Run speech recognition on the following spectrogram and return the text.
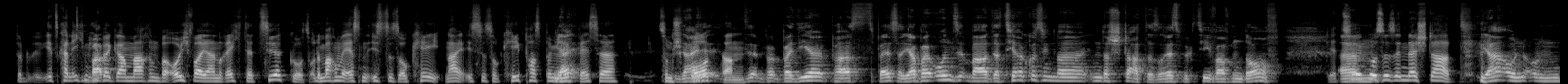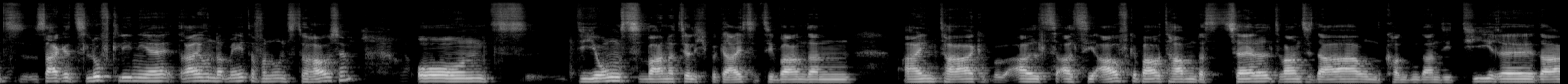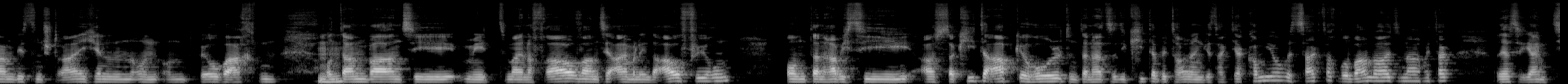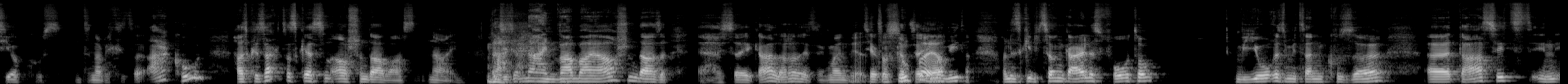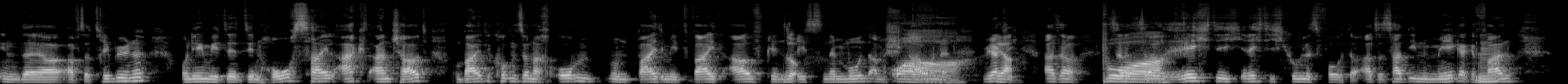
jetzt kann ich 'n Bei Übergang machen. Bei euch war ja 'n rechter Zirkus. Oder machen wir erst 'n „Ist es okay?“ Nein, „Ist es okay?“ passt bei mir Ja, besser zum Nein, Sport äh, dann. bei dir passt's besser. Ja, bei uns war der Zirkus in der in der Stadt, also respektive auf'm Dorf. Der Zirkus Ähm, ist in der Stadt. ja, und und sage jetzt Luftlinie 300 Meter von uns zu Hause. Und die Jungs waren natürlich begeistert. Sie waren dann einen Tag, als als sie aufgebaut haben, das Zelt, waren sie da und konnten dann die Tiere da 'n bisschen streicheln und und beobachten. Mhm. Und dann waren sie mit meiner Frau waren sie einmal in der Aufführung und dann habe ich sie aus der Kita abgeholt und dann hat so die Kita-Betreuerin gesagt: „Ja, komm Joris, sag doch, wo waren wir heute Nachmittag?“ Und er so: „Ja, im Zirkus.“ Und dann habe ich gesagt: „Ah, cool. Hast gesagt, dass gestern auch schon da warst?“ „Nein.“ Und sie Nein. so: „Nein, war war ja auch schon da.“ So: „Ja, ist ja egal, oder?“ Ich meine, Ja, Zirkus super, ja immer wieder. Und es gibt so 'n geiles Foto, wie Joris mit seinem Cousin, äh, da sitzt in in der auf der Tribüne und irgendwie de den Hochseilakt anschaut und beide gucken so nach oben und beide mit weit So. aufgerissenem Mund am Staunen. Oh, Wirklich. ja. Also, so so richtig, richtig cooles Foto. Also, es hat ihnen mega Mhm.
